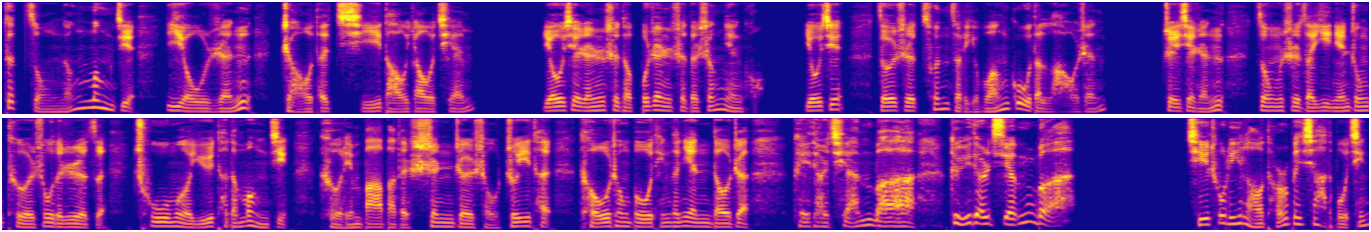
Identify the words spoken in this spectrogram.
他总能梦见有人找他祈祷要钱。有些人是他不认识的生面孔，有些则是村子里亡故的老人。这些人总是在一年中特殊的日子出没于他的梦境，可怜巴巴地伸着手追他，口中不停地念叨着：“给点钱吧，给点钱吧。”起初，李老头被吓得不轻，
